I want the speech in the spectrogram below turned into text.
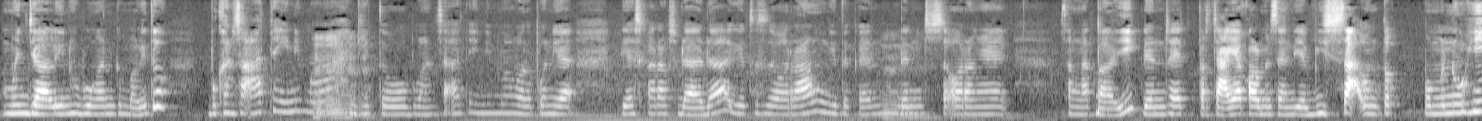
menjalin hubungan kembali tuh bukan saatnya ini mah Mm-mm. gitu bukan saatnya ini mah walaupun ya dia sekarang sudah ada gitu seseorang gitu kan Mm. dan seseorangnya sangat baik dan saya percaya kalau misalnya dia bisa untuk memenuhi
